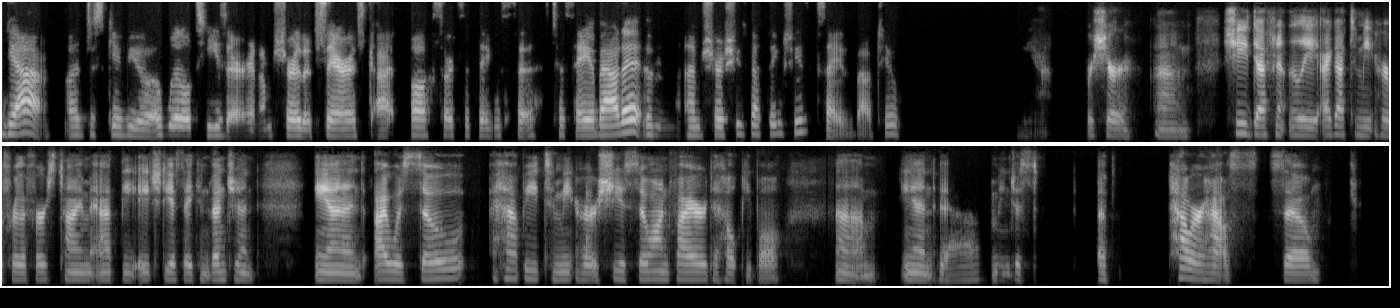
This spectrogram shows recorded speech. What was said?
Yeah, I'll just give you a little teaser, and I'm sure that Sarah's got all sorts of things to, to say about it, and I'm sure she's got things she's excited about too. Yeah, for sure. Um, she definitely, I got to meet her for the first time at the HDSA convention, and I was so happy to meet her. She is so on fire to help people. Um, and yeah. I mean, just a powerhouse. So,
